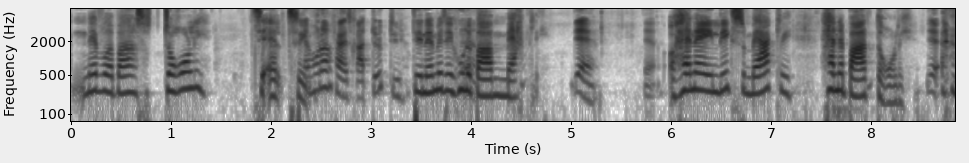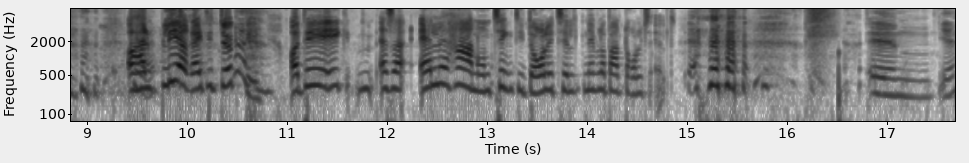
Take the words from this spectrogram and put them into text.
Neville er bare så dårlig til alting. Ja, hun er faktisk ret dygtig. Det er nemlig det, hun ja. Ja. er bare mærkelig. Ja, Og han er egentlig ikke så mærkelig. Han er bare dårlig. ja. Og han bliver rigtig dygtig. Og det er ikke... Altså, alle har nogle ting, de er dårlige til. Neville er bare dårlig til alt. øhm, ja.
